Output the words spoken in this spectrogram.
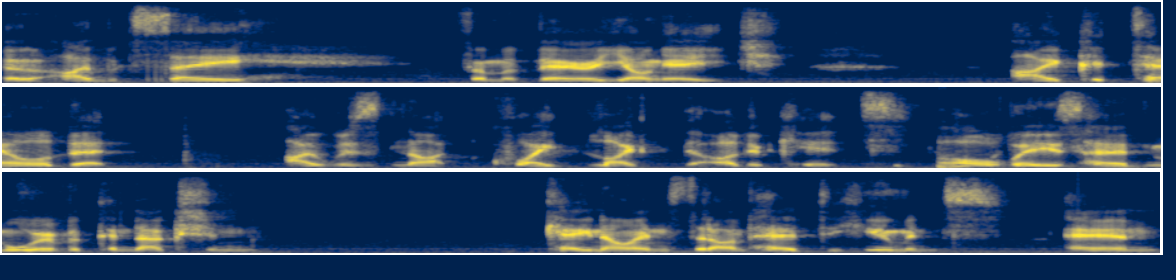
I would say from a very young age, I could tell that I was not quite like the other kids. Hmm? Always had more of a connection canines that I've had to humans and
